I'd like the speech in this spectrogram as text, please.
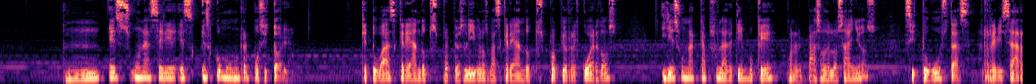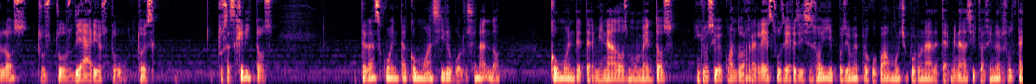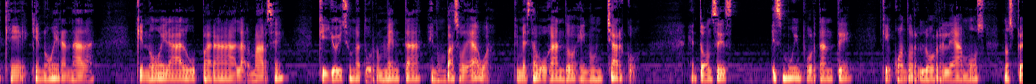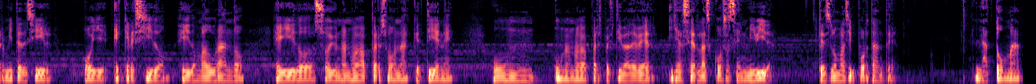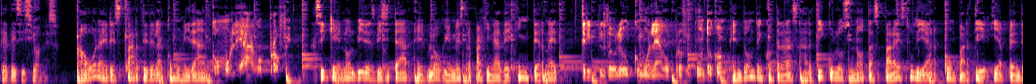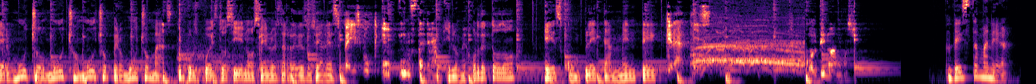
mm, es una serie, es, es como un repositorio, que tú vas creando tus propios libros, vas creando tus propios recuerdos y es una cápsula de tiempo que con el paso de los años, si tú gustas revisarlos, tus, diarios, tus escritos, te das cuenta cómo has ido evolucionando, cómo en determinados momentos Inclusive cuando relees tus diarios dices, oye, pues yo me preocupaba mucho por una determinada situación y resulta que, que no era nada, que no era algo para alarmarse, que yo hice una tormenta en un vaso de agua, que me está ahogando en un charco. Entonces es muy importante que cuando lo releamos nos permite decir, oye, he crecido, he ido madurando, he ido, soy una nueva persona que tiene un, una nueva perspectiva de ver y hacer las cosas en mi vida, que es lo más importante, la toma de decisiones. Ahora eres parte de la comunidad. ¿Cómo le hago, profe? Así que no olvides visitar el blog en nuestra página de internet www.comolehagoprofe.com en donde encontrarás artículos, notas para estudiar, compartir y aprender mucho, mucho, mucho, pero mucho más. Y por supuesto, síguenos en nuestras redes sociales Facebook e Instagram. Y lo mejor de todo, es completamente gratis. Continuamos. De esta manera,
